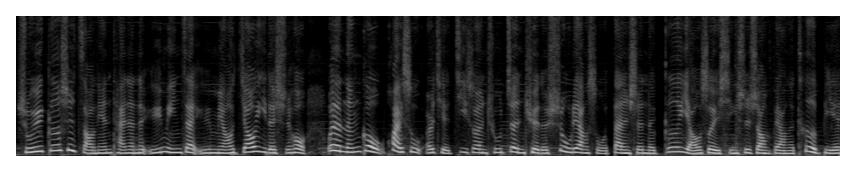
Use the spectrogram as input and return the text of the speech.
属鱼歌是早年台南的渔民在鱼苗交易的时候，为了能够快速而且计算出正确的数量所诞生的歌谣，所以形式上非常的特别，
